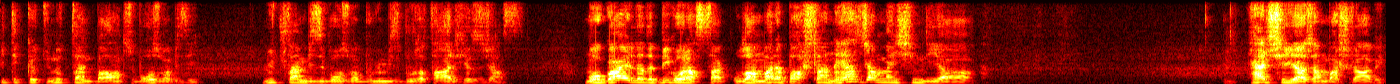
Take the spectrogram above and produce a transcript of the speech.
Bir tık kötü. Lütfen bağlantısı bozma bizi. Lütfen bizi bozma. Bugün biz burada tarih yazacağız. Mogair'la da bir gol atsak. Ulan var ya başlar ne yazacağım ben şimdi ya. Her şeyi yazacağım başla abi.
